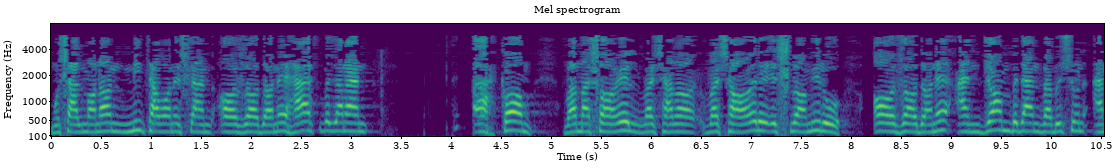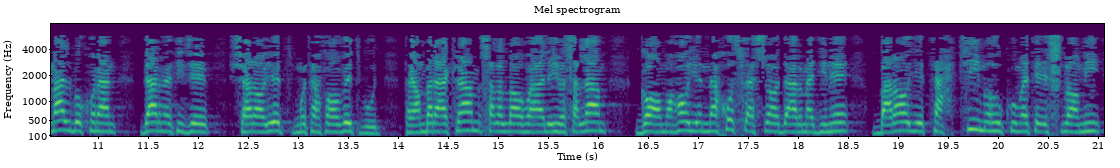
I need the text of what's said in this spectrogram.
مسلمانان می توانستند آزادانه حرف بزنند. احکام و مسائل و شعائر اسلامی رو آزادانه انجام بدن و بهشون عمل بکنن در نتیجه شرایط متفاوت بود. پیامبر اکرم صلی الله علیه و سلم گامه های نخستش را در مدینه برای تحکیم حکومت اسلامی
